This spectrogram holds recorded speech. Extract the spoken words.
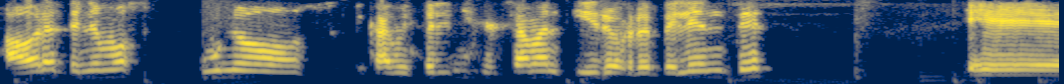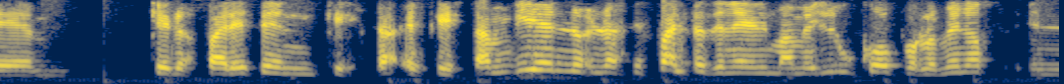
ahora tenemos unos camisolines que se llaman hidrorepelentes, eh, que nos parecen que, que están bien, no, hace falta tener el mameluco, por lo menos en,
